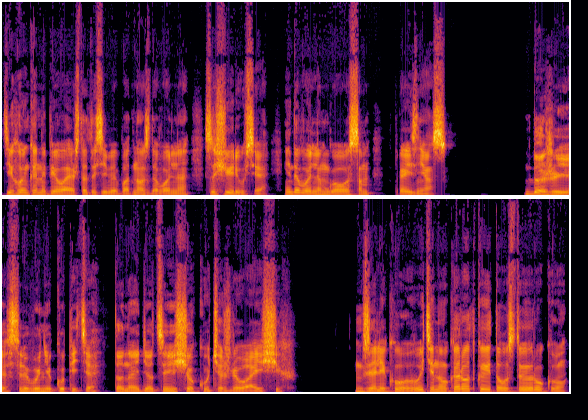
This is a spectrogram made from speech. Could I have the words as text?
тихонько напевая что-то себе под нос, довольно сощурился и довольным голосом произнес. «Даже если вы не купите, то найдется еще куча желающих». Джалику вытянул короткую и толстую руку,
